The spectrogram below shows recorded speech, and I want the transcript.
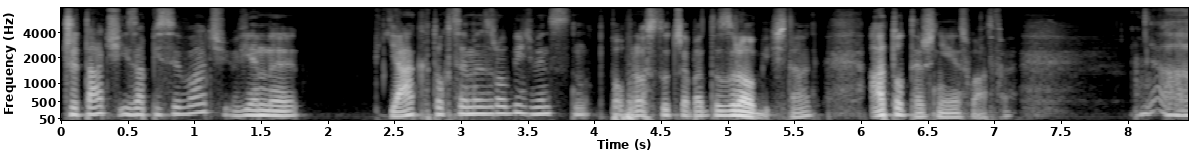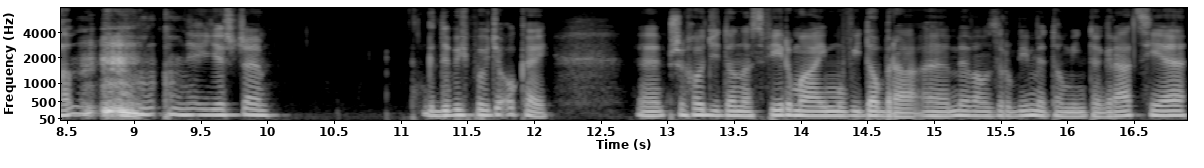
czytać i zapisywać, wiemy jak to chcemy zrobić, więc no, po prostu trzeba to zrobić, tak? A to też nie jest łatwe. A jeszcze, gdybyś powiedział, OK, przychodzi do nas firma i mówi, dobra, e, my wam zrobimy tą integrację.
